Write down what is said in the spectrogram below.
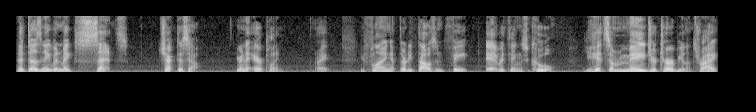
that doesn't even make sense. Check this out. You're in an airplane, right? You're flying at 30,000 feet. Everything's cool. You hit some major turbulence, right?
